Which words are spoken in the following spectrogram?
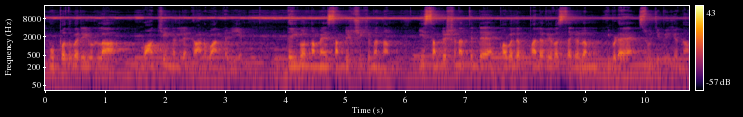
മുപ്പത് വരെയുള്ള വാക്യങ്ങളിലും കാണുവാൻ കഴിയും. ദൈവം നമ്മെ സംരക്ഷിക്കുമെന്നും ഈ സംരക്ഷണത്തിന്റെ പല പല വ്യവസ്ഥകളും ഇവിടെ സൂചിപ്പിക്കുന്നു.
